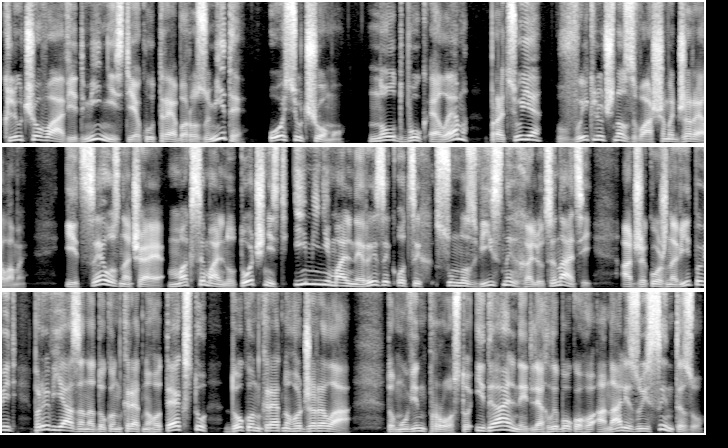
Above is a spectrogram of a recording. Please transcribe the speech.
Ключова відмінність, яку треба розуміти, ось у чому. Ноутбук LM працює виключно з вашими джерелами. І це означає максимальну точність і мінімальний ризик оцих сумнозвісних галюцинацій, адже кожна відповідь прив'язана до конкретного тексту, до конкретного джерела. Тому він просто ідеальний для глибокого аналізу і синтезу.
